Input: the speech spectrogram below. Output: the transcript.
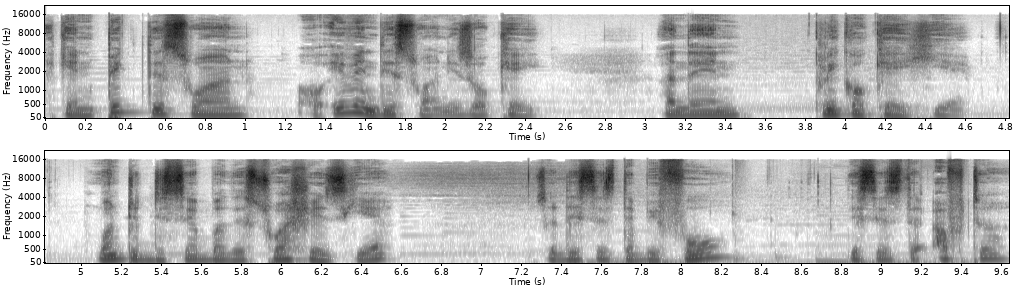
I can pick this one or even this one is okay. And then click OK here. I want to disable the swashes here. So this is the before, this is the after.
